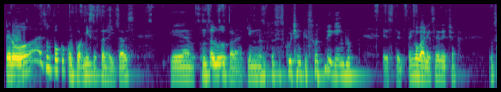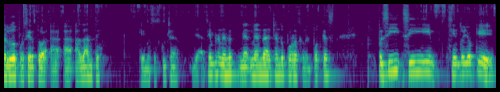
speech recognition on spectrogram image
Pero ah, es un poco conformista estar ahí, ¿sabes? Eh, un saludo para quienes nos, escuchan que son de Gameloft. Este, tengo varios, eh, de hecho. Un saludo, por cierto, a, a- Dante, que nos escucha. Ya, siempre me anda, me- me anda echando porras con el podcast. Pues sí, sí, siento yo que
